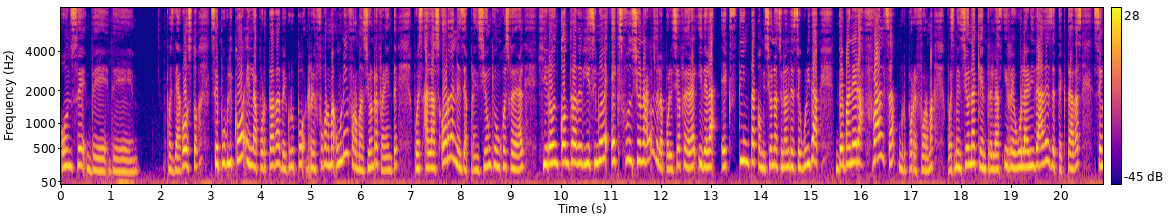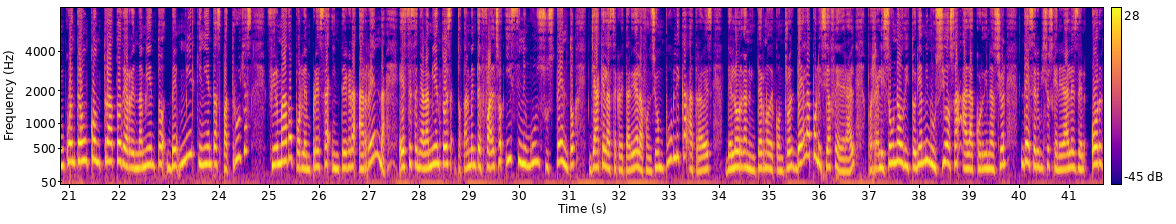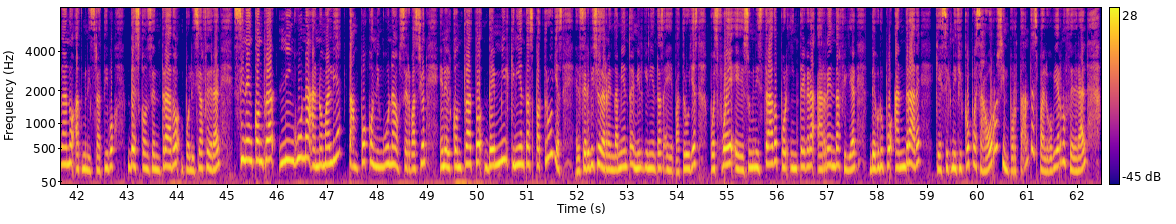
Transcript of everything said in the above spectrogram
11 de, de pues de agosto, se publicó en la portada de Grupo Reforma una información referente pues a las órdenes de aprehensión que un juez federal giró en contra de 19 exfuncionarios de la Policía Federal y de la extinta Comisión Nacional de Seguridad. De manera falsa, Grupo Reforma pues menciona que entre las irregularidades detectadas se encuentra un contrato de arrendamiento de 1.500 patrullas firmado por la empresa Integra Arrenda. Este señalamiento es totalmente falso y sin ningún sustento, ya que la Secretaría Secretaría de la Función Pública, a través del órgano interno de control de la Policía Federal, pues realizó una auditoría minuciosa a la coordinación de servicios generales del órgano administrativo desconcentrado Policía Federal, sin encontrar ninguna anomalía, tampoco ninguna observación en el contrato de 1.500 patrullas. El servicio de arrendamiento de 1.500 eh, patrullas, pues fue eh, suministrado por Integra Arrenda, filial de Grupo Andrade, que significó pues ahorros importantes para el gobierno federal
